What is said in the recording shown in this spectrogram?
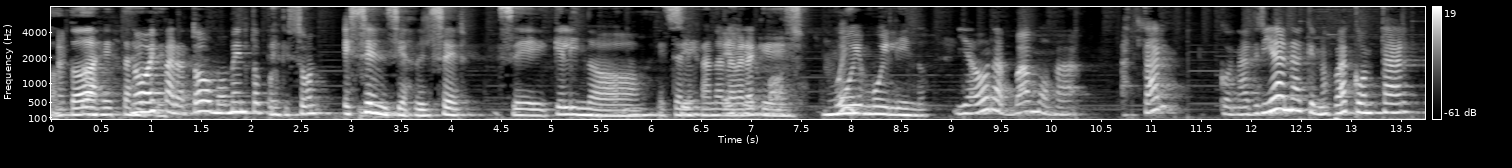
con Actual. todas estas. No, es este, para todo momento porque son esencias del ser. Sí, qué lindo este Sí, Alejandra, la es verdad hermoso. que muy, Bueno. muy lindo. Y ahora vamos a, a estar con Adriana que nos va a contar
